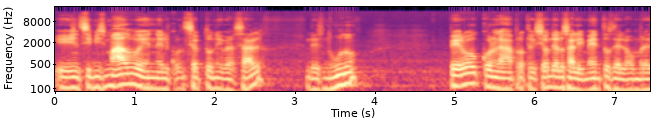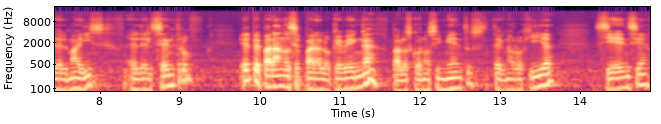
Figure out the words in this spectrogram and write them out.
ensimismado en el concepto universal, desnudo, pero con la protección de los alimentos del hombre del maíz, el del centro, él preparándose para lo que venga, para los conocimientos, tecnología, ciencia,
